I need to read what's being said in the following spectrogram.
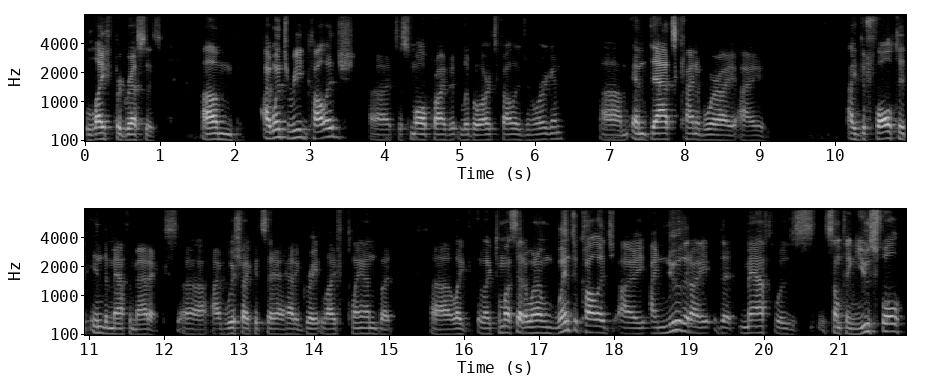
life progresses. Um, I went to Reed College uh, it's a small private liberal arts college in Oregon. Um, and that's kind of where I, I, I defaulted into mathematics. Uh, I wish I could say I had a great life plan, but uh, like like Tomas said, when I went to college, I I knew that I that math was something useful,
